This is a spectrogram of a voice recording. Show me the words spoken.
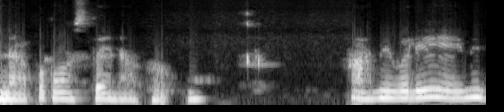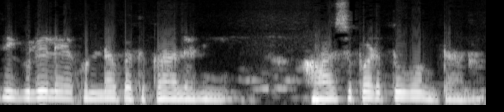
జ్ఞాపకం వస్తాయి నాకు. ఆమె వలె ఏమి దిగులు లేకుండా బతకాలని ఆశపడుతూ ఉంటాను.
